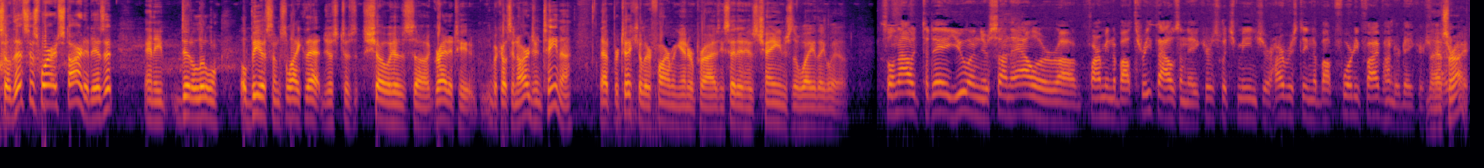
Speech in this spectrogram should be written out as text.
so this is where it started, is it? And he did a little obeisance like that just to show his uh, gratitude. Because in Argentina, that particular farming enterprise, he said it has changed the way they live. So now today you and your son Al are uh, farming about 3,000 acres, which means you're harvesting about 4,500 acres. That's right? right.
